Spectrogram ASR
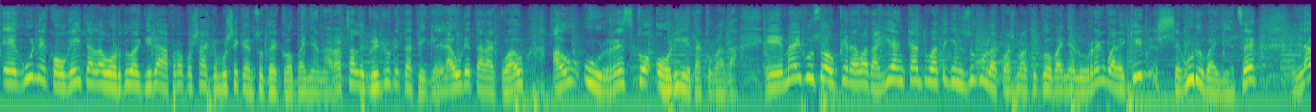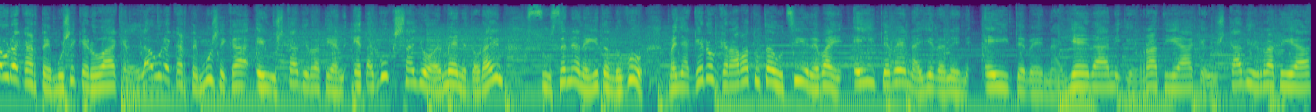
Eguneko 24 orduak dira aproposak musika entzuteko, baina arratsaldeko 3etatik lauretarako hau, hau urrezko horietako bada. Emai guzu aukera bat agian kantu batekin zugulako asmatuko, baina urrengoarekin seguru baietze. Laura Karte musikeroak, Laura Karte musika Euskadi Ratian eta guk saio hemen eta orain zuzenean egiten dugu, baina gero grabatuta utzi ere bai EITB nahieran EITB nahieran, irratiak, Euskadi irratia,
